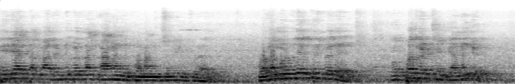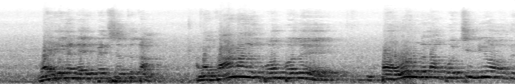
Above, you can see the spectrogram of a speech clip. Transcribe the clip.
தெரியாதம்மா ரெண்டு பேர் தான் காலாண்டு போனாங்கன்னு சொல்லியிருக்கிறாரு இருக்கக்கூடாது முழுது எத்தனை பேர்? முப்பது லட்சம் ஜனங்கள். வழியில் நிறைய பேர் செத்துட்டான். ஆனால் காணாலுக்கு போகும்போது இப்போ ஓடுதெல்லாம் போச்சு நீயும் வந்து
